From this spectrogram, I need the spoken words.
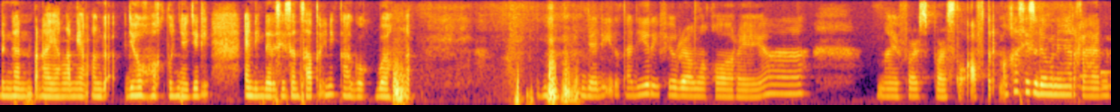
Dengan penayangan yang agak jauh waktunya. Jadi ending dari season 1 ini kagok banget. Jadi itu tadi review drama Korea. My First First Love. Terima kasih sudah mendengarkan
